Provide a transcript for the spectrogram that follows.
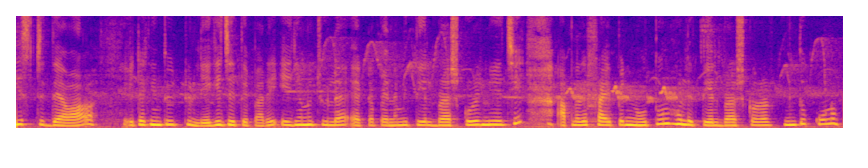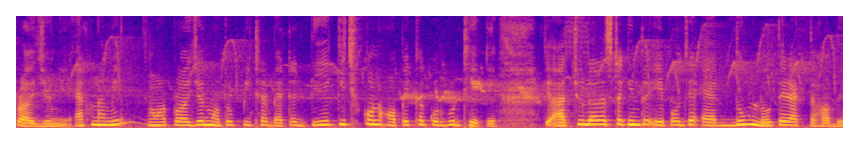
ইস্ট দেওয়া এটা কিন্তু একটু লেগে যেতে পারে এই জন্য চুলায় একটা প্যান আমি তেল ব্রাশ করে নিয়েছি। আপনাদের ফ্রাই প্যান নতুন হলে তেল ব্রাশ করার কিন্তু কোনো প্রয়োজন নেই। এখন আমি আমার প্রয়োজন মতো পিঠার ব্যাটার দিয়ে কিছুক্ষণ অপেক্ষা করব ঢেকে। আর চুলা রাসটা কিন্তু এ পর্যায়ে একদম লোতে রাখতে হবে।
